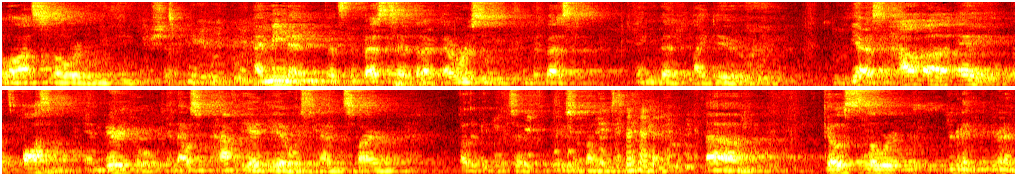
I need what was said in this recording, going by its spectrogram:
lot slower than you think you should. I mean it. That's the best tip that I've ever received and the best thing that I do. Yes, how, uh, A, that's awesome and very cool, and that was half the idea was to kind of inspire other people to do some fun things. Um, go slower, you're gonna, you're gonna,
